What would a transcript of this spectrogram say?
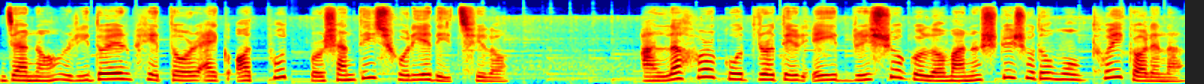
যেন হৃদয়ের ভেতর এক অদ্ভুত প্রশান্তি ছড়িয়ে দিচ্ছিল। আল্লাহর কুদরতের এই দৃশ্যগুলো মানুষকে শুধু মুগ্ধই করে না,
